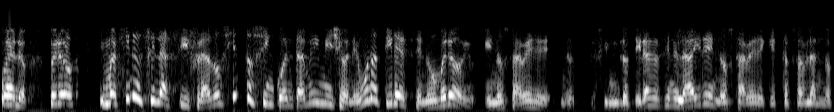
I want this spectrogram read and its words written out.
bueno, pero imagínense la cifra, 250 mil millones. Uno tira ese número y, no sabes, si lo tiras así en el aire, no sabes de qué estás hablando.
